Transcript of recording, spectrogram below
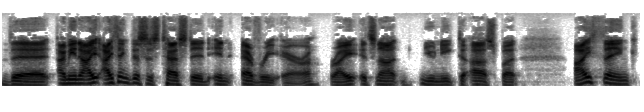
that I mean I, I think this is tested in every era, right? It's not unique to us, but I think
